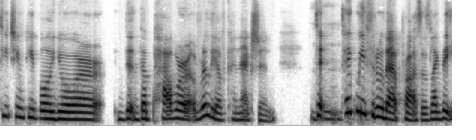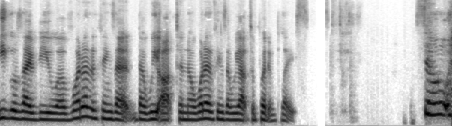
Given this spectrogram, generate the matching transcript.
teaching people your the, the power of, really of connection, T- mm-hmm. take me through that process, like the eagle's eye view of what are the things that that we ought to know, what are the things that we ought to put in place. So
